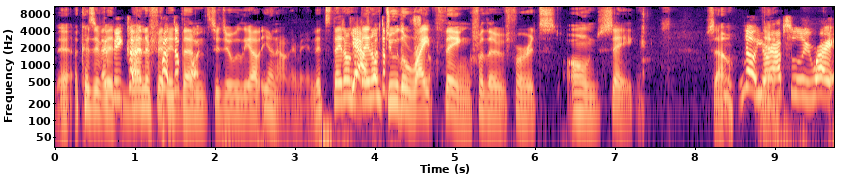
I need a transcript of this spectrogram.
Yeah. because if it because- benefited the them point- to do the other, you know what I mean. It's they don't Yeah, they don't the do the right thing for the for its own sake. So No, you're Yeah. absolutely right.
